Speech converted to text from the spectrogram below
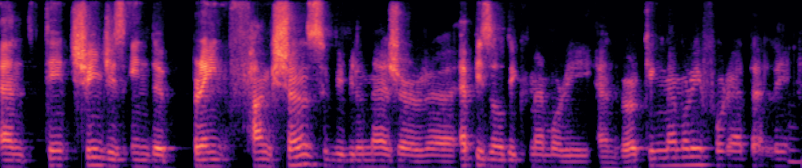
and changes in the brain functions. We will measure uh, episodic memory and working memory for elderly. Mm.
